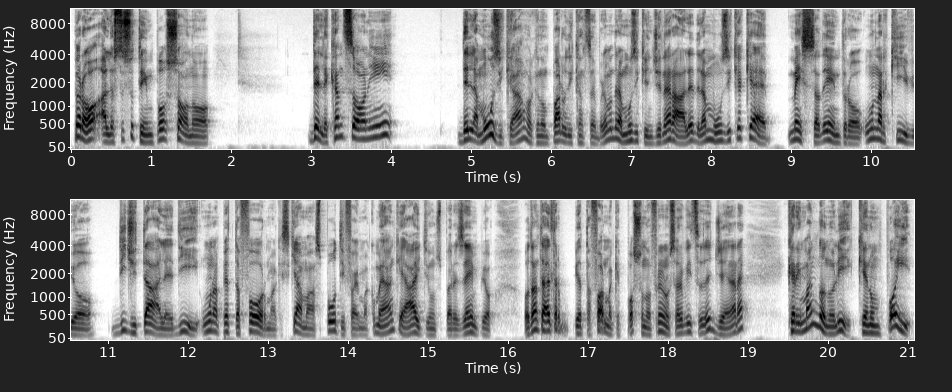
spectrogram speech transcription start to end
Però allo stesso tempo sono delle canzoni della musica, perché non parlo di canzoni, parliamo della musica in generale, della musica che è messa dentro un archivio digitale di una piattaforma che si chiama Spotify, ma come anche iTunes per esempio, o tante altre piattaforme che possono offrire un servizio del genere, che rimangono lì, che non puoi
